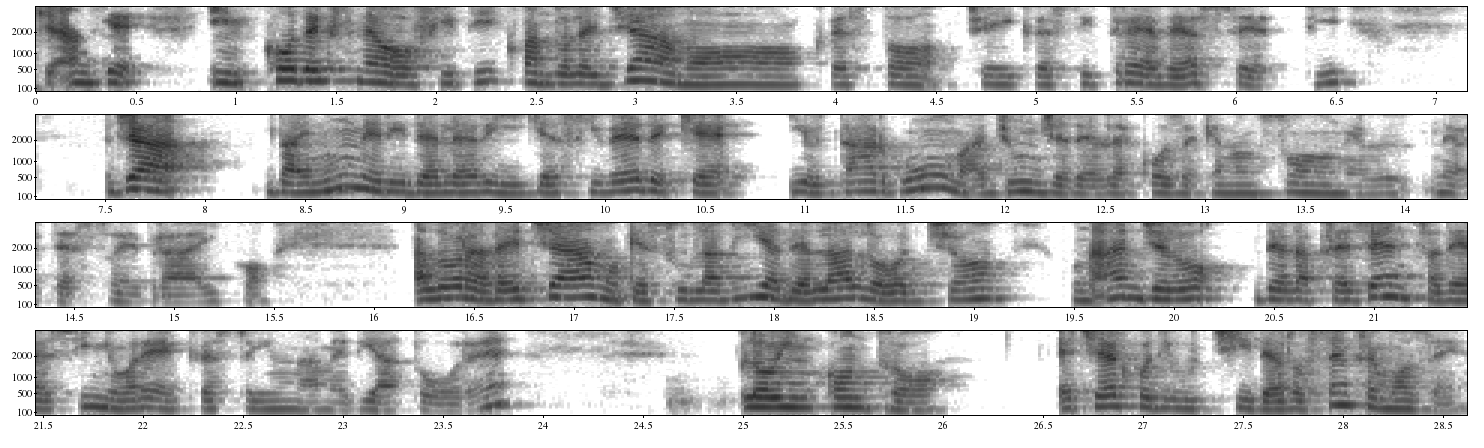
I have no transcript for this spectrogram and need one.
Cioè, anche in Codex Neofiti, quando leggiamo questo, cioè, questi tre versetti, già dai numeri delle righe si vede che il Targum aggiunge delle cose che non sono nel, nel testo ebraico. Allora leggiamo che sulla via dell'alloggio un angelo della presenza del Signore, e questo è un mediatore, lo incontrò e cercò di ucciderlo, sempre Mosè.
